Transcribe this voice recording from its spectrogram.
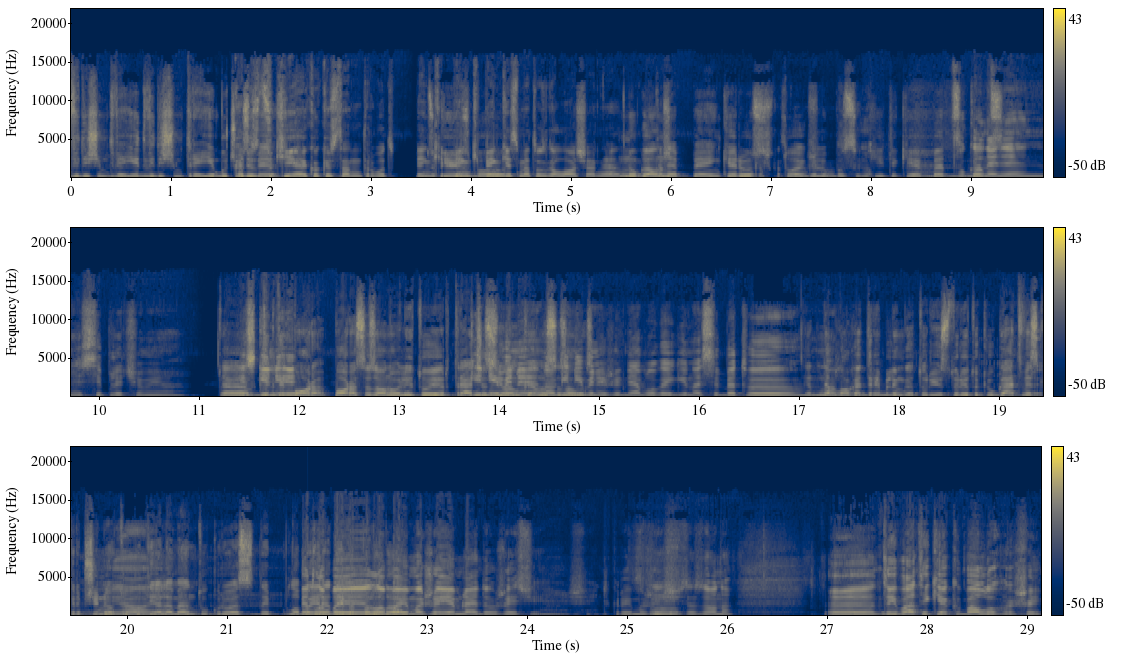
22, 23 būčiau. Kad jis Dzukijoje kokius ten turbūt 5, 5, 5 metus gal lošia, ar ne? Nu, gal Kaž... ne penkerius, tuoj galiu pasakyti kiek, bet... Nu, gal bet... ne, ne, nesiplečiam ją. E, Jis gyn... tai porą, porą sezonų okay. Lietu ir gynybinį, jau nu, gynybinį žaidėjai neblogai gynasi, bet... Uh, ir neblogą driblingą turi, jis turi tokių gatvės truputį jo. elementų, kuriuos taip labai, bet labai, retai, labai mažai jam leido žaisti, tikrai mažai mm -hmm. šį sezoną. Uh, tai va, tai kiek balų rašai?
